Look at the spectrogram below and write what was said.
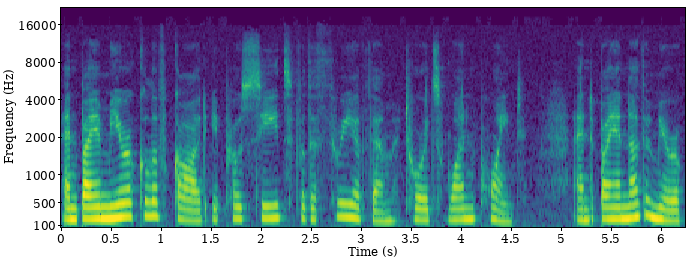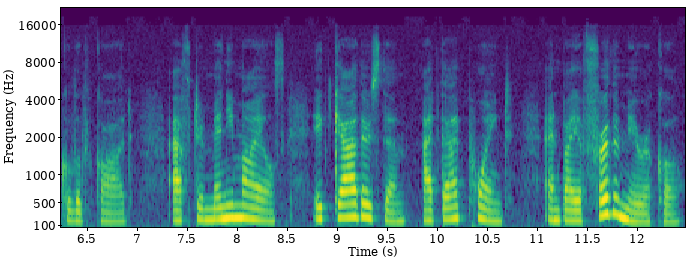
and by a miracle of God it proceeds for the three of them towards one point, and by another miracle of God, after many miles, it gathers them at that point, and by a further miracle,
